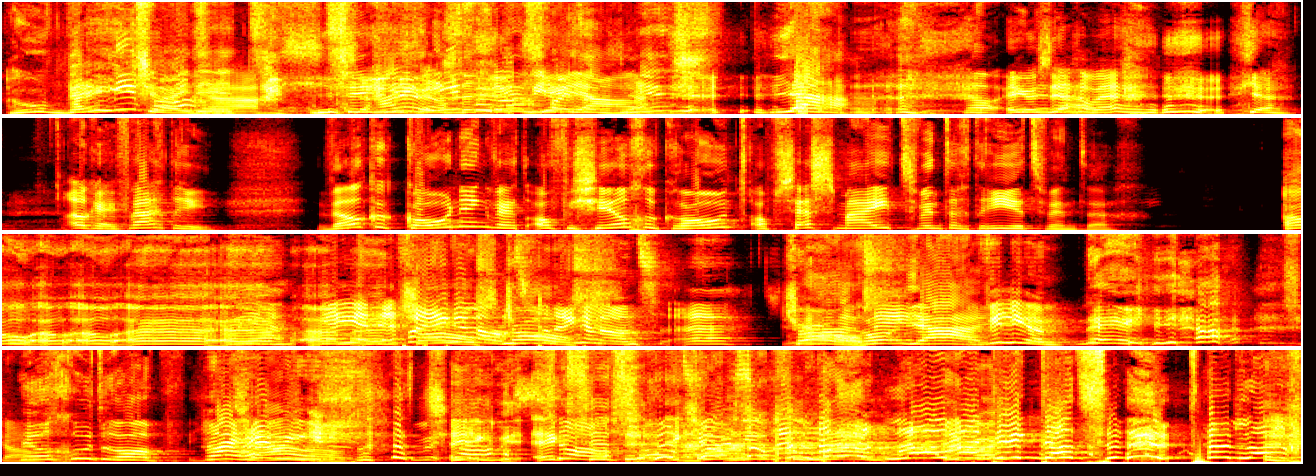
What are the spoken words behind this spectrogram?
Hoe weet jij dit? Ja, Serieus? het minst- Ja. Nou, Ik wil zeggen, we, ja. Oké, vraag 3. Welke koning werd officieel gekroond op 6 mei 2023? Oh, oh, oh, eh, ehm, ja, ja, eh, van Charles, Engeland. Van Charles. Engeland. Eh, Charles. nee, Ja. William. Nee, ja. heel goed Rob. Hi, Harry. Ik, ik zit, ik ga niet op de naam. Laura denkt dat ze... Dat Laura,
